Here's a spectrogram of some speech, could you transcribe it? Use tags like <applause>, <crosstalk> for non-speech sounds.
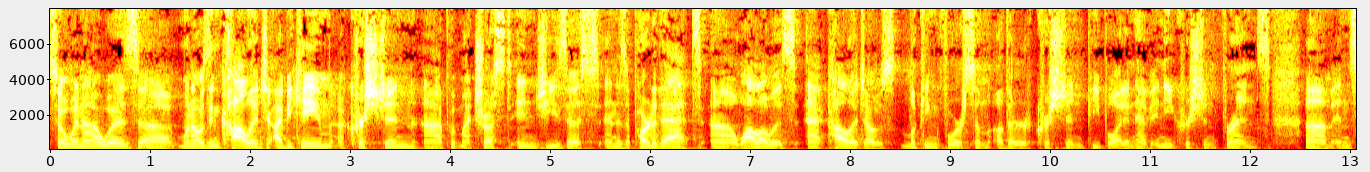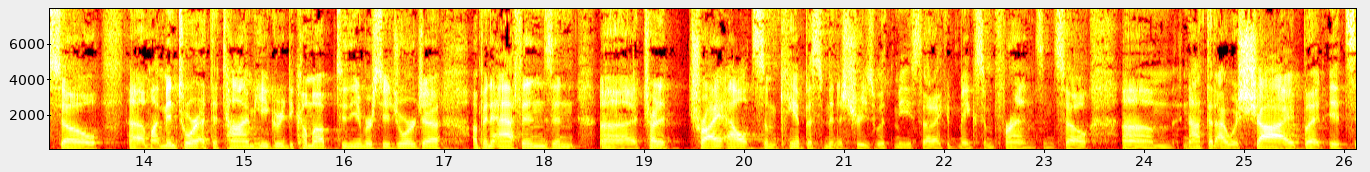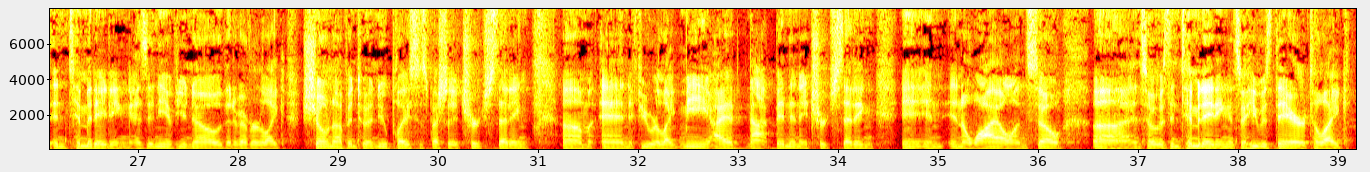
So when I was uh, when I was in college, I became a Christian. Uh, I put my trust in Jesus, and as a part of that, uh, while I was at college, I was looking for some other Christian people. I didn't have any Christian friends, um, and so uh, my mentor at the time he agreed to come up to the University of Georgia up in Athens and uh, try to try out some campus ministries with me so that I could make some friends. And so, um, not that I was shy, but it's intimidating, as any of you know that have ever like shown up into a new place especially a church setting. Um, and if you were like me, I had not been in a church setting in, in, in a while. And so, uh, and so it was intimidating. And so he was there to like,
